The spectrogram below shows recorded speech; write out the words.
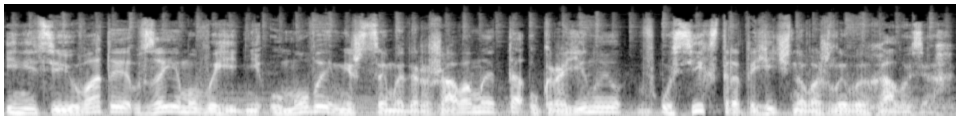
ініціювати взаємовигідні умови між цими державами та Україною в усіх стратегічно важливих галузях.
